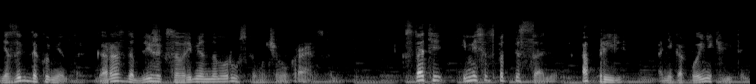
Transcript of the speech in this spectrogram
язык документа гораздо ближе к современному русскому, чем украинскому. Кстати, и месяц подписания – апрель, а никакой не квитень.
